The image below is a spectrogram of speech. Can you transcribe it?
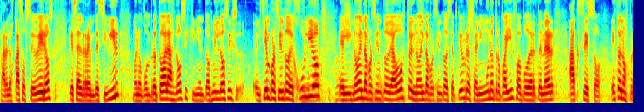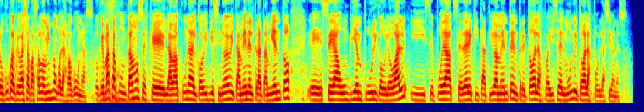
para los casos severos, que es el Remdesivir. Bueno, compró todas las dosis, 500.000 dosis, el 100% de julio, el 90% de agosto, el 90% de septiembre, o sea, ningún otro país va a poder tener acceso. Esto nos preocupa que vaya a pasar lo mismo con las vacunas. Lo que más apuntamos es que la vacuna del COVID-19 y también el tratamiento eh, sea un bien público global y se pueda acceder equitativamente entre todos los países del mundo y todas las poblaciones ocasiones.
